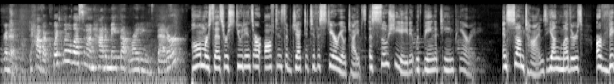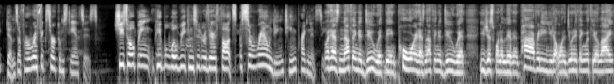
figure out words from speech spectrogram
We're going to have a quick little lesson on how to make that writing better. Palmer says her students are often subjected to the stereotypes associated with being a teen parent. And sometimes young mothers are victims of horrific circumstances. She's hoping people will reconsider their thoughts surrounding teen pregnancy. It has nothing to do with being poor. It has nothing to do with you just want to live in poverty. You don't want to do anything with your life.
